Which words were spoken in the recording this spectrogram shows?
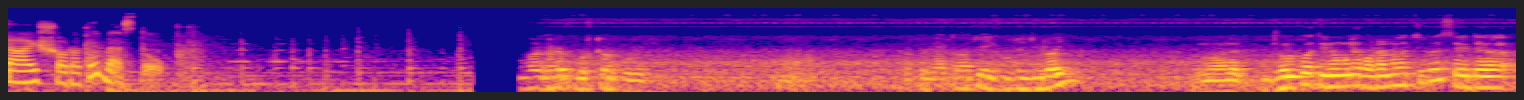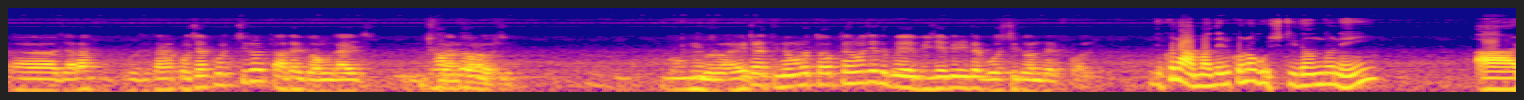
দায় সরাতে ব্যস্ত। পোস্টার তাতে লেখা আছে একুশে জুলাই মানে জোর করে তৃণমূলে পাঠানো হচ্ছিল সেটা যারা তারা প্রচার করছিল তাদের গঙ্গায় স্নান করা উচিত। এটা তৃণমূলের তরফ থেকে হচ্ছে বিজেপির এটা গোষ্ঠীদ্বন্দ্বের ফল। দেখুন আমাদের কোনো গোষ্ঠীদ্বন্দ্ব নেই আর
